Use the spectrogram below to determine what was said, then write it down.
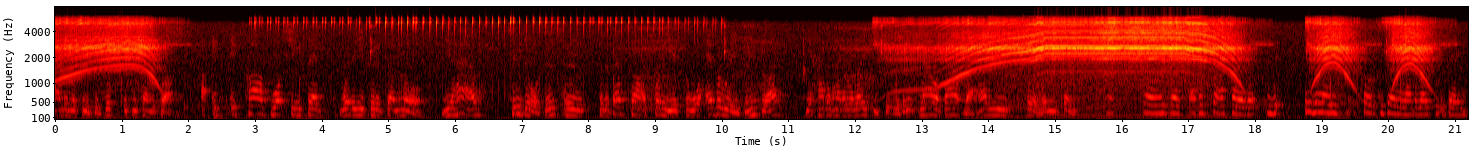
and in the future. Just if you can be quiet. It's, it's past what she said. Whether you could have done more. You have two daughters who, for the best part of 20 years, for whatever reasons, right, you haven't had a relationship with, and it's now about that. How do you feel? What do you think? Well, I just, I just sort of feel that th- even though he spoke to Jamie like the way he did,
